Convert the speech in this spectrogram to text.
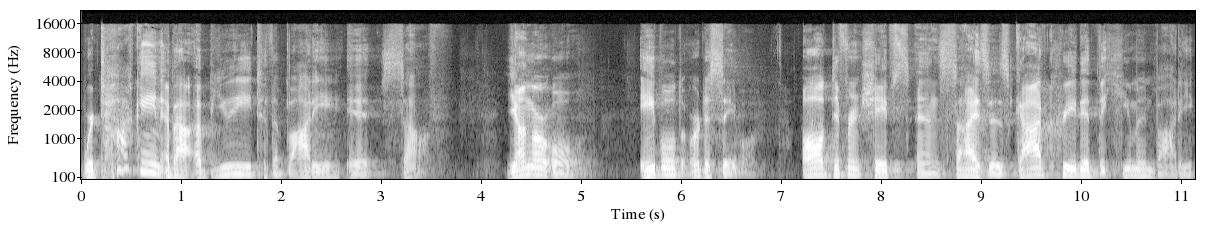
We're talking about a beauty to the body itself. Young or old, abled or disabled, all different shapes and sizes, God created the human body,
